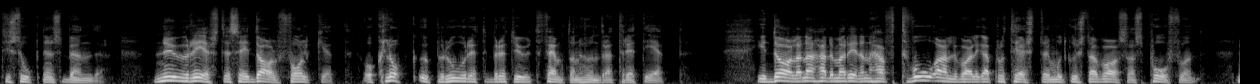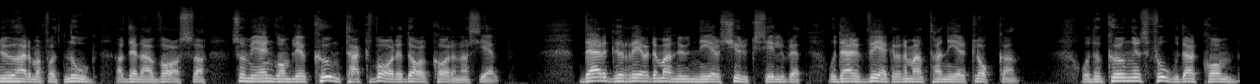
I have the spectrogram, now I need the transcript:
till socknens bönder. Nu reste sig dalfolket och klockupproret bröt ut 1531. I Dalarna hade man redan haft två allvarliga protester mot Gustav Vasas påfund. Nu hade man fått nog av denna Vasa som en gång blev kung tack vare dalkarlarnas hjälp. Där grävde man nu ner kyrksilvret och där vägrade man ta ner klockan. Och då kungens fogdar kom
